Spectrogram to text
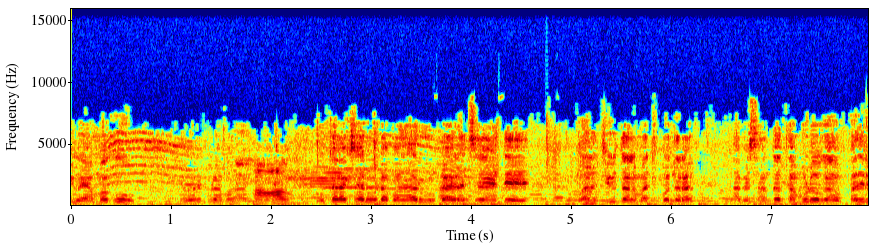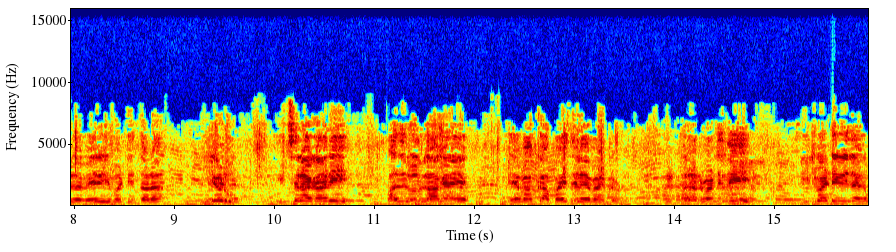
ఇవ అమ్మకు ఎవరికి ఒక లక్ష నూట పదహారు రూపాయలు వచ్చినాయంటే వాళ్ళ జీవితాలు మర్చిపోతారా? ఆమె సొంత తమ్ముడు ఒక పది ఇరవై వేలు ఇవ్వమంటే ఇస్తాడా? ఇయ్యడు. ఇచ్చినా గానీ పది రోజులు కాగానే ఏమక్క పైసలు ఏమంటాడు మరి అటువంటిది ఇటువంటి విధంగా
